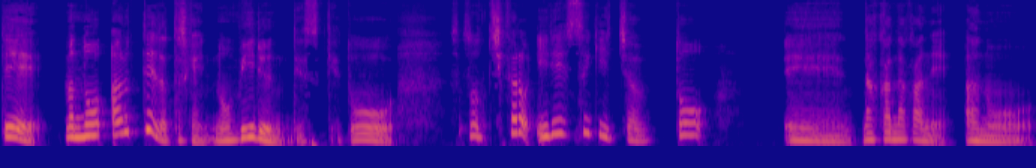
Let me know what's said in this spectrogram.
て、まあ、の、ある程度は確かに伸びるんですけど、その力を入れすぎちゃうと、えー、なかなかね、あの、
